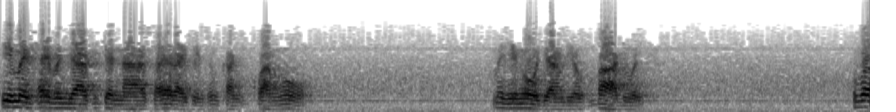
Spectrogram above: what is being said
ที่ไม่ใช่ปัญญาพิจารณาสายอะไรเป็นสำคัญความโง่ ไม่ใช่โง่อย่างเดียวบ้าด้วย เพราะว่า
